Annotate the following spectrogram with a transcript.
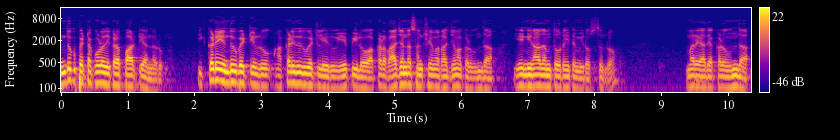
ఎందుకు పెట్టకూడదు ఇక్కడ పార్టీ అన్నారు. ఇక్కడే ఎందుకు పెట్టినరు అక్కడ ఎందుకు పెట్టలేదు? ఏపీలో అక్కడ రాజన్న సంక్షేమ రాజ్యం అక్కడ ఉందా? ఏ నినాదంతోనైతే మీరు వస్తుండ్రో? మరి అది అక్కడ ఉందా?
